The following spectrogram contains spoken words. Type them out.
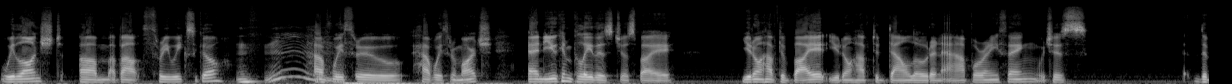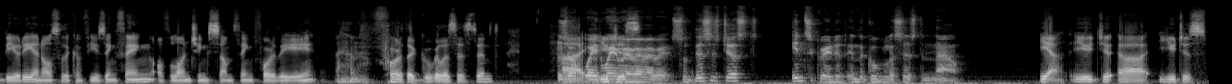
we launched um, about three weeks ago, Mm-hmm. halfway through halfway through March, and you can play this just by. You don't have to buy it. You don't have to download an app or anything, which is the beauty and also the confusing thing of launching something for the for the Google Assistant. So Uh, wait, wait, just- wait, wait, wait. So this is just integrated in the Google Assistant now. Yeah, you ju- uh, you just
